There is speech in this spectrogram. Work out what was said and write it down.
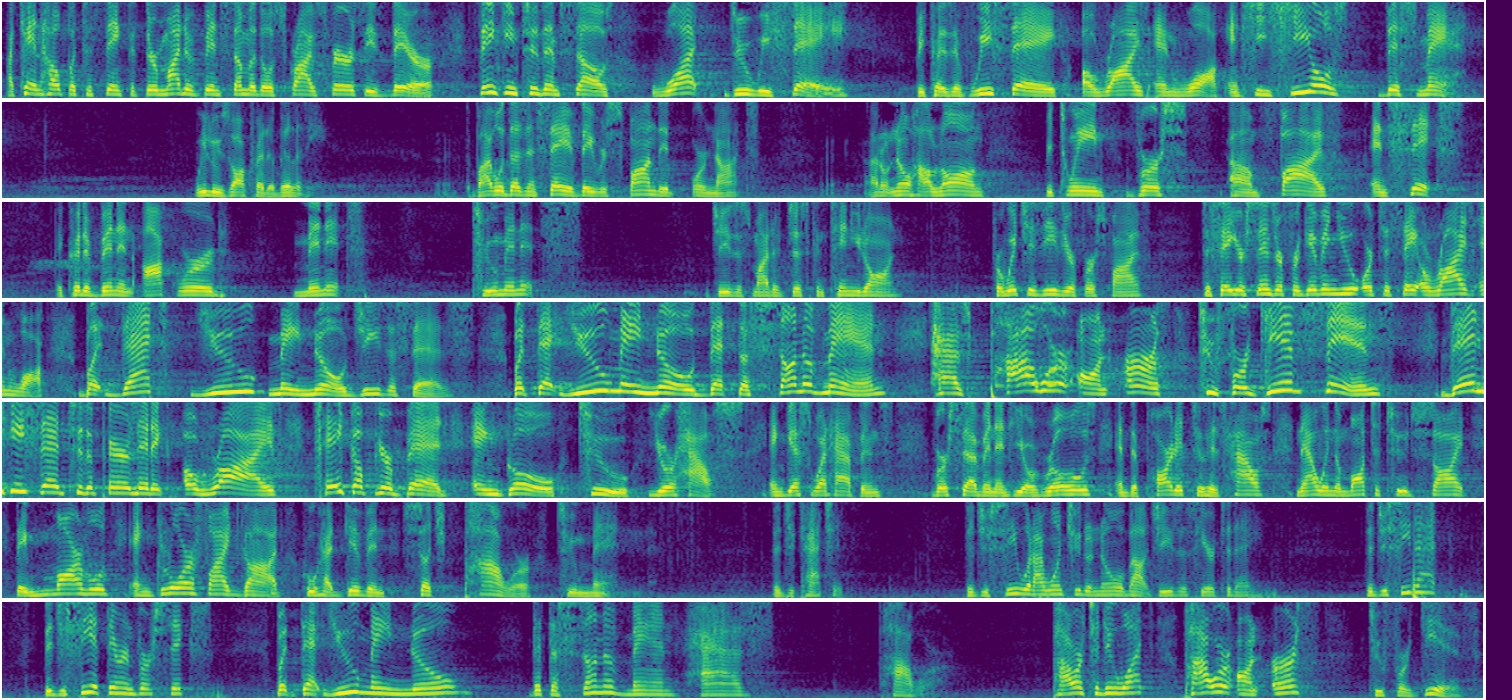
I can't help but to think that there might have been some of those scribes, Pharisees there, thinking to themselves, What do we say? Because if we say, Arise and walk, and he heals this man, we lose all credibility. The Bible doesn't say if they responded or not. I don't know how long between verse um, 5 and 6. It could have been an awkward minute, two minutes. Jesus might have just continued on. For which is easier, verse 5? to say your sins are forgiven you or to say arise and walk. But that you may know, Jesus says, but that you may know that the Son of Man has power on earth to forgive sins. Then he said to the paralytic, arise, take up your bed and go to your house. And guess what happens? Verse 7 And he arose and departed to his house. Now, when the multitude saw it, they marveled and glorified God who had given such power to men. Did you catch it? Did you see what I want you to know about Jesus here today? Did you see that? Did you see it there in verse 6? But that you may know that the Son of Man has power Power to do what? Power on earth to forgive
